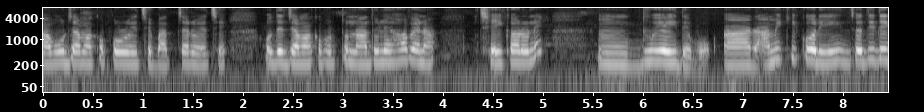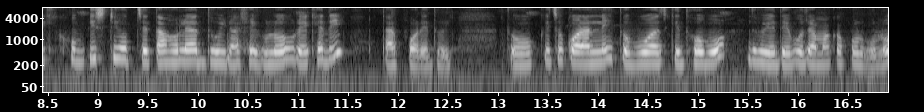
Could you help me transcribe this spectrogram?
বাবুর জামা কাপড় রয়েছে, বাচ্চা রয়েছে, ওদের জামা কাপড় তো না ধুলে হবে না। সেই কারণে ধুয়েই দেবো। আর আমি কি করি, যদি দেখি খুব বৃষ্টি হচ্ছে তাহলে আর ধুই না, সেগুলো রেখে দিই, তারপরে ধুই। তো কিছু করার নেই, তবুও আজকে ধোবো, ধুয়ে দেবো জামা কাপড়গুলো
